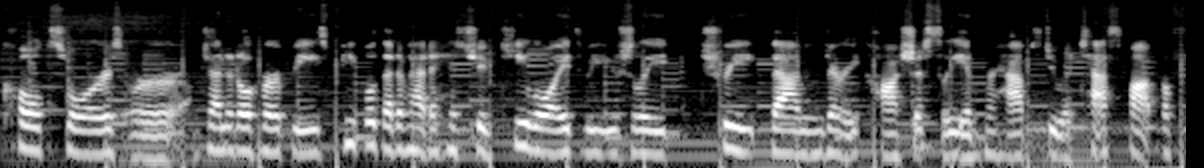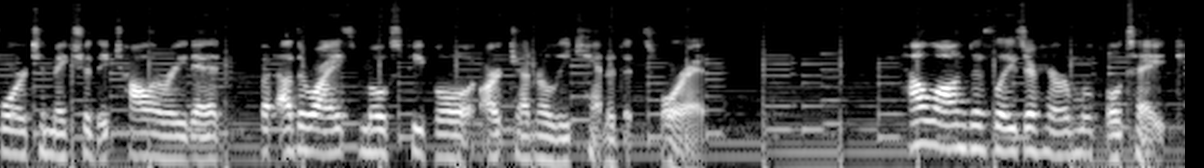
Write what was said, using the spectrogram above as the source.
Cold sores or genital herpes, people that have had a history of keloids, we usually treat them very cautiously and perhaps do a test spot before to make sure they tolerate it. But otherwise, most people are generally candidates for it. How long does laser hair removal take?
